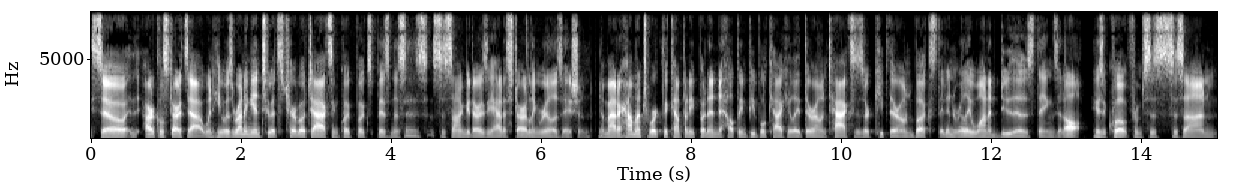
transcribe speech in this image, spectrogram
So the article starts out when he was running Intuit's TurboTax and QuickBooks businesses, Sasan Goodarzi had a startling realization. No matter how much work the company put into helping people calculate their own taxes or keep their own books, they didn't really want to do those things at all. Here's a quote from Sasan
